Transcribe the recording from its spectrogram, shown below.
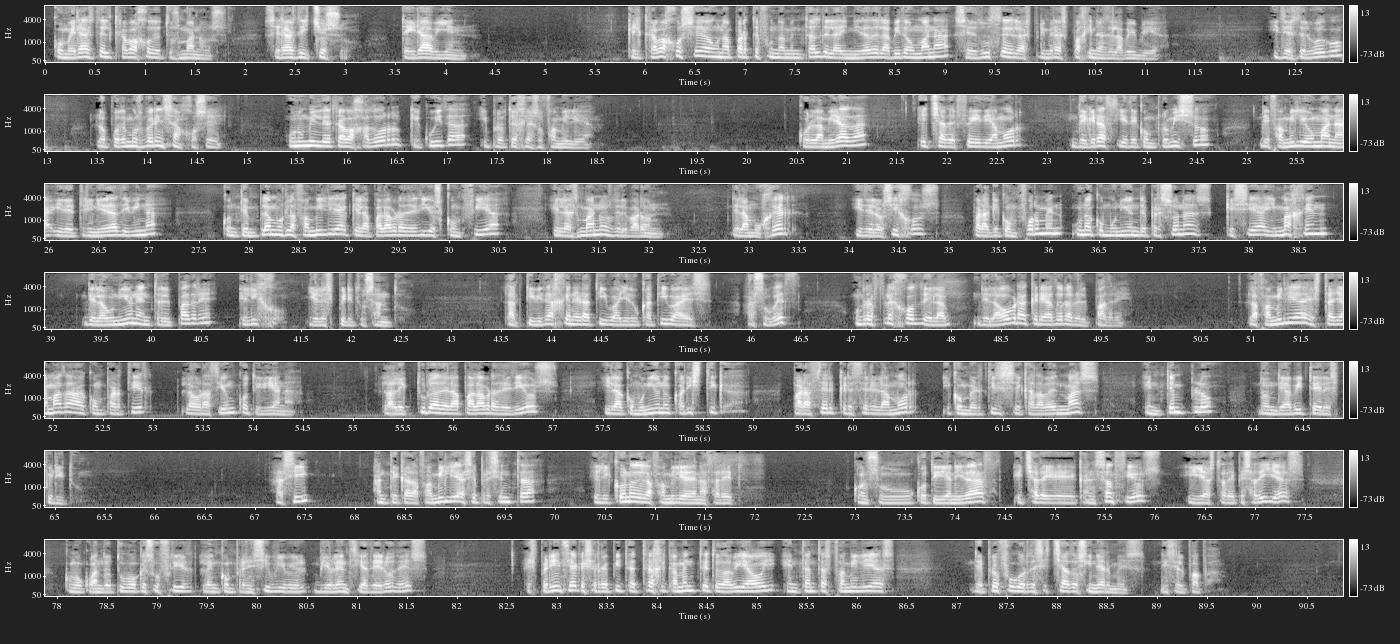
Comerás del trabajo de tus manos, serás dichoso, te irá bien. Que el trabajo sea una parte fundamental de la dignidad de la vida humana se deduce de las primeras páginas de la Biblia. Y desde luego lo podemos ver en San José, un humilde trabajador que cuida y protege a su familia. Con la mirada, hecha de fe y de amor, de gracia y de compromiso, de familia humana y de Trinidad divina, contemplamos la familia que la palabra de Dios confía en las manos del varón, de la mujer y de los hijos, para que conformen una comunión de personas que sea imagen de la unión entre el Padre, el Hijo y el Espíritu Santo. La actividad generativa y educativa es, a su vez, un reflejo de la, de la obra creadora del Padre. La familia está llamada a compartir la oración cotidiana, la lectura de la palabra de Dios y la comunión eucarística para hacer crecer el amor y convertirse cada vez más en templo donde habite el Espíritu. Así, ante cada familia se presenta el icono de la familia de Nazaret, con su cotidianidad hecha de cansancios y hasta de pesadillas, como cuando tuvo que sufrir la incomprensible violencia de Herodes, experiencia que se repite trágicamente todavía hoy en tantas familias de prófugos desechados inermes, dice el Papa.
